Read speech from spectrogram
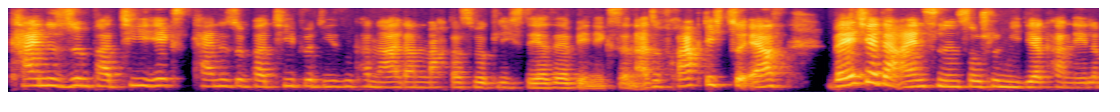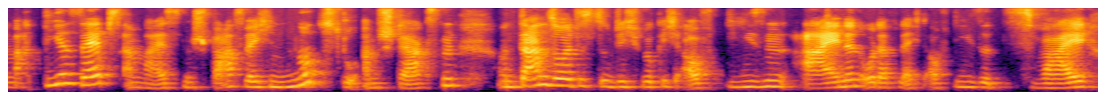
keine Sympathie, hegst keine Sympathie für diesen Kanal, dann macht das wirklich sehr, sehr wenig Sinn. Also frag dich zuerst, welcher der einzelnen Social-Media-Kanäle macht dir selbst am meisten Spaß, welchen nutzt du am stärksten und dann solltest du dich wirklich auf diesen einen oder vielleicht auf diese zwei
